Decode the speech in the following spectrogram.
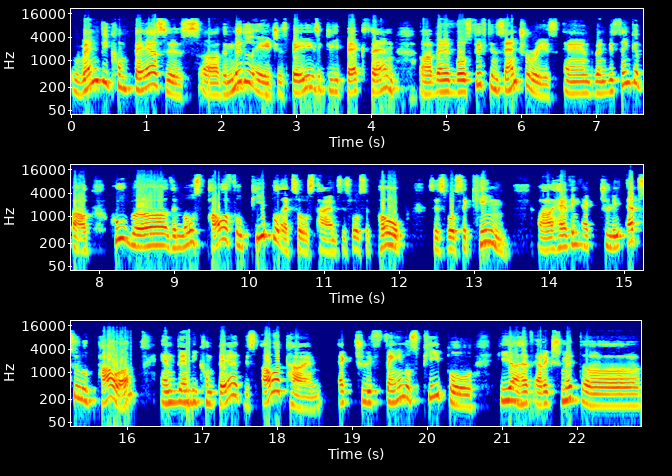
when we compare this, uh, the Middle Ages, basically back then, uh, when it was 15 centuries, and when we think about who were the most powerful people at those times, this was the Pope, this was the King, uh, having actually absolute power. And when we compare it with our time, actually famous people, here I have Eric Schmidt, uh,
